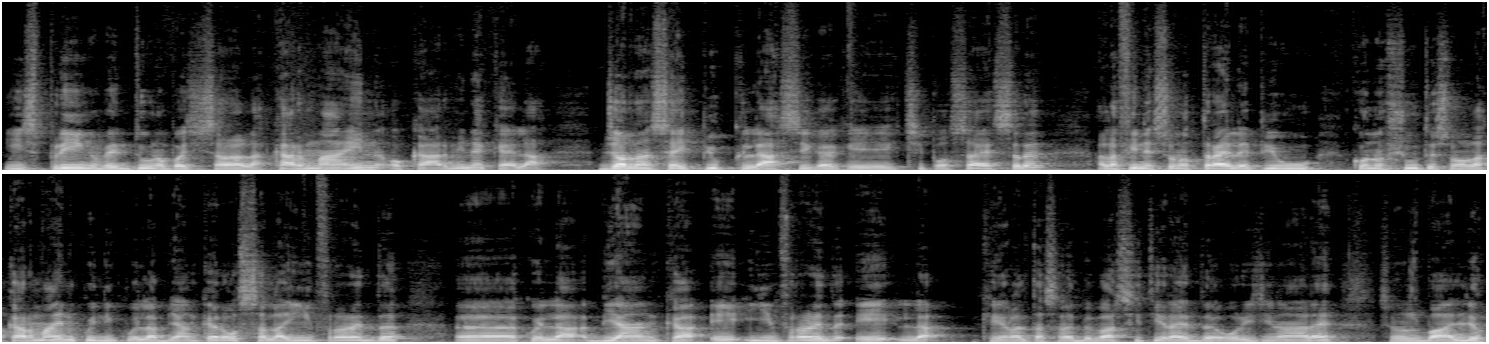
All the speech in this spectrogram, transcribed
In Spring 21 poi ci sarà la Carmine o Carmine che è la Jordan 6 più classica che ci possa essere. Alla fine sono tre le più conosciute, sono la Carmine, quindi quella bianca e rossa, la Infrared, eh, quella bianca e infrared e la che in realtà sarebbe Varsity Red originale, se non sbaglio,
